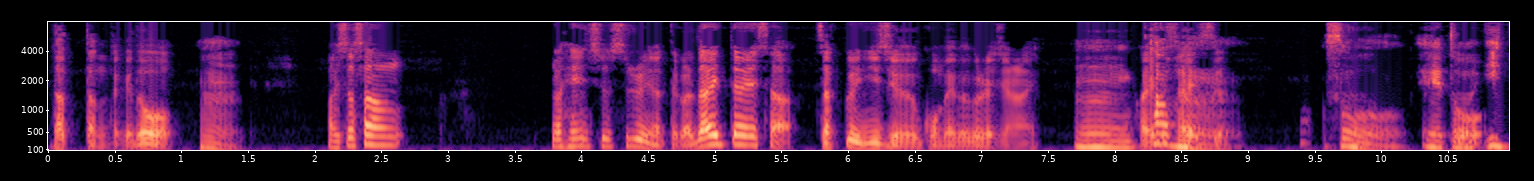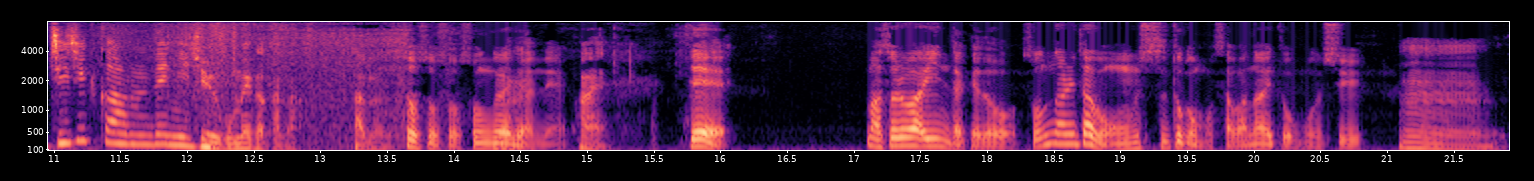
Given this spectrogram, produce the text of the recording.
だったんだけど、うん。明日さんが編集するようになってから、だいたいさ、ざっくり25メガぐらいじゃない？うん、ファイ多ルサイズ分、そう。えっ、そうと、1時間で25メガかな。多分。そうそうそう、そんぐらいだよね。はい。で、まあそれはいいんだけど、そんなに多分音質とかも差がないと思うし、うん。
